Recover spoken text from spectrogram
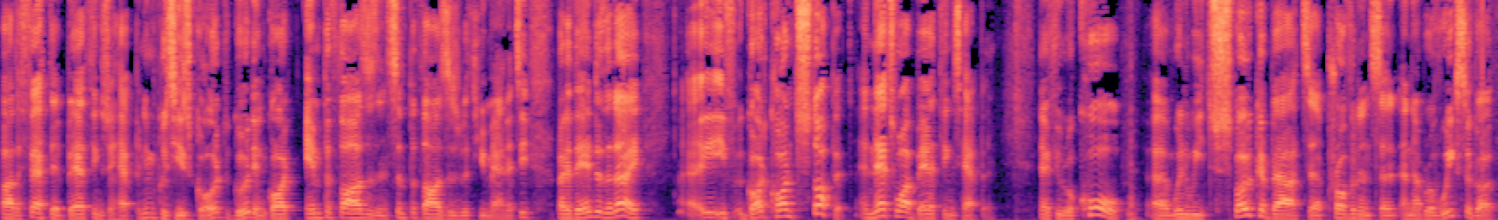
by the fact that bad things are happening because He's God, good, and God empathizes and sympathizes with humanity. But at the end of the day, uh, if God can't stop it, and that's why bad things happen. Now, if you recall, uh, when we spoke about uh, providence a, a, number of weeks ago,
